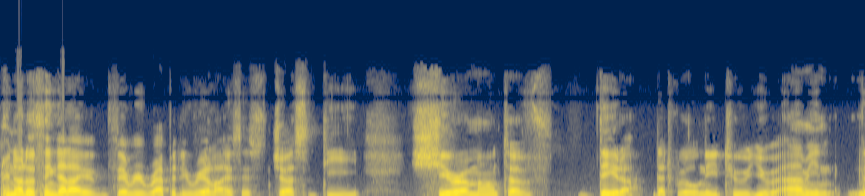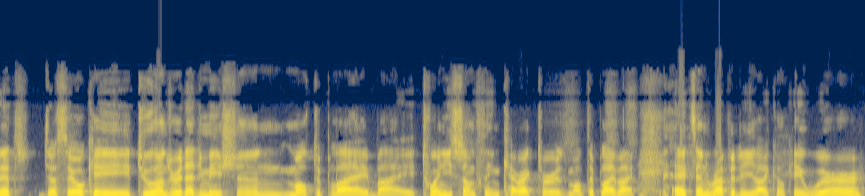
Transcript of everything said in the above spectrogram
Another thing that I very rapidly realized is just the sheer amount of data that we'll need to you. I mean let's just say okay 200 animation multiply by 20 something characters multiply by x and rapidly like okay we're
